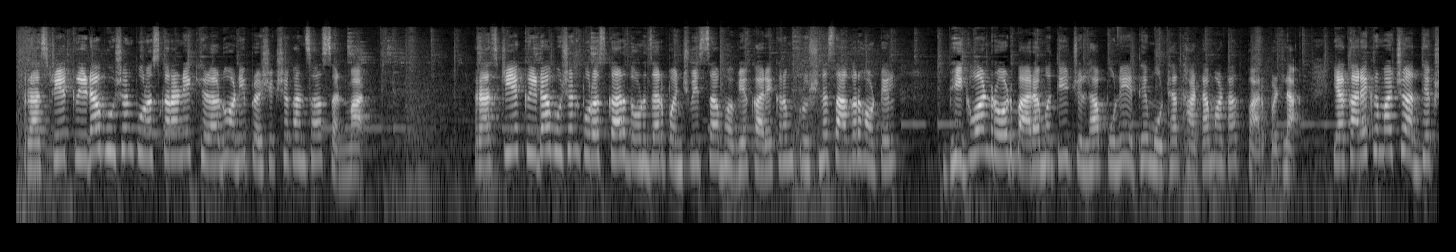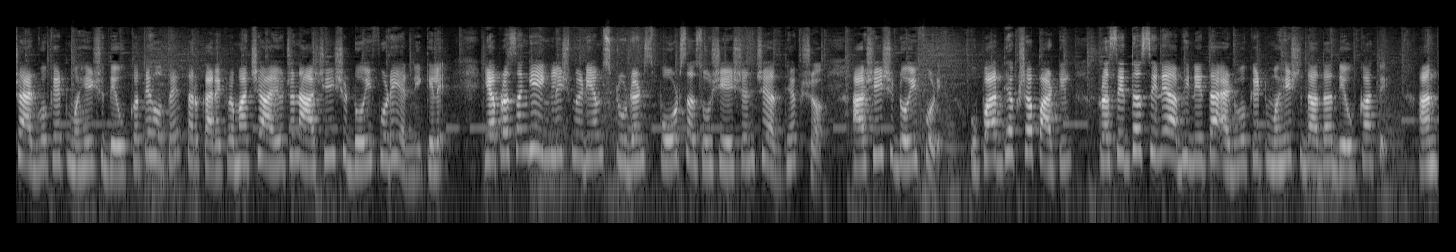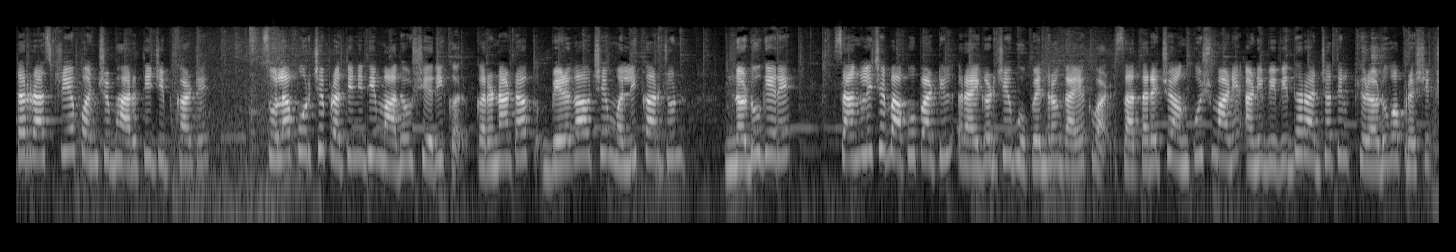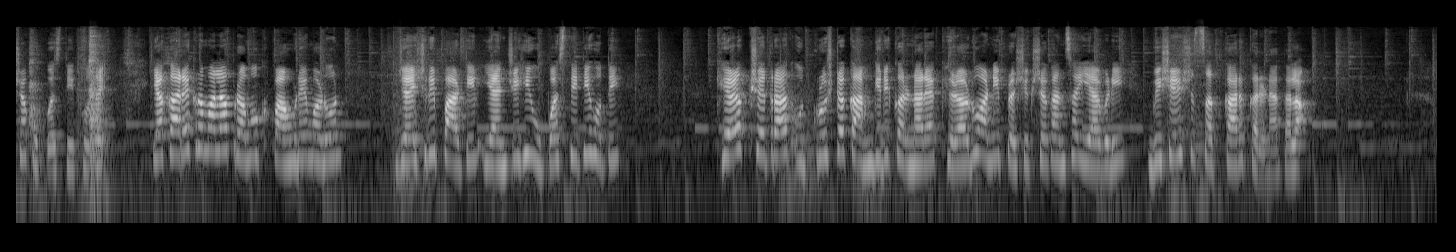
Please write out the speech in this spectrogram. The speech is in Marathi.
राष्ट्रीय क्रीडा भूषण पुरस्काराने खेळाडू आणि प्रशिक्षकांचा सन्मान. राष्ट्रीय क्रीडा भूषण पुरस्कार दोन हजार पंचवीसचा भव्य कार्यक्रम कृष्णसागर हॉटेल भिगवण रोड बारामती जिल्हा पुणे येथे मोठ्या थाटामाटात पार पडला. या कार्यक्रमाचे अध्यक्ष ॲडव्होकेट महेश देवकते होते. तर कार्यक्रमाचे आयोजन आशिष डोईफोडे यांनी केले. या प्रसंगी इंग्लिश मीडियम स्टुडंट स्पोर्ट्स असोसिएशनचे अध्यक्ष आशिष डोईफोडे उपाध्यक्ष पाटील प्रसिद्ध सिने अभिनेता ॲडव्होकेट महेश दादा देवकाते आंतरराष्ट्रीय पंच भारती जिपकाटे सोलापूरचे प्रतिनिधी माधव शेरीकर कर्नाटक बेळगावचे मल्लिकार्जुन नडुगेरे सांगलीचे बापू पाटील रायगडचे भूपेंद्र गायकवाड साताऱ्याचे अंकुश माने आणि विविध राज्यातील खेळाडू व प्रशिक्षक उपस्थित होते. या कार्यक्रमाला प्रमुख पाहुणे म्हणून जयश्री पाटील यांचीही उपस्थिती होती. खेळ क्षेत्रात उत्कृष्ट कामगिरी करणाऱ्या खेळाडू आणि प्रशिक्षकांचा यावेळी विशेष सत्कार करण्यात आला.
